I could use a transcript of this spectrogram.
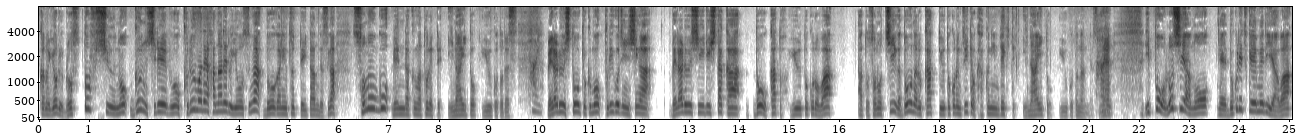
日の夜、ロストフ州の軍司令部を車で離れる様子が動画に映っていたんですが、その後連絡が取れていないということです。はい、ベラルーシ当局もプリゴジン氏がベラルーシ入りしたかどうかというところは、あとその地位がどうなるかっていうところについては確認できていないということなんですね。はい、一方、ロシアの、え独立系メディアは、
